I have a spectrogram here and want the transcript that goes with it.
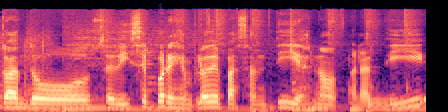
cuando se dice, por ejemplo, de pasantías, no, para ti,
